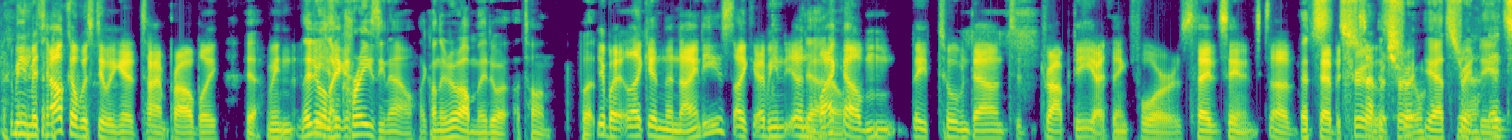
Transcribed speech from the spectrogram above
I mean, Metallica was doing it at the time, probably. Yeah. I mean, They do it like think- crazy now. Like on their new album, they do it a ton. But Yeah, but like in the '90s, like I mean, in Yeah, the Black album, they tuned down to drop D. I think for say, saying uh, it's sad but true. sad but it's true. straight- yeah, it's straight Yeah. D. It's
